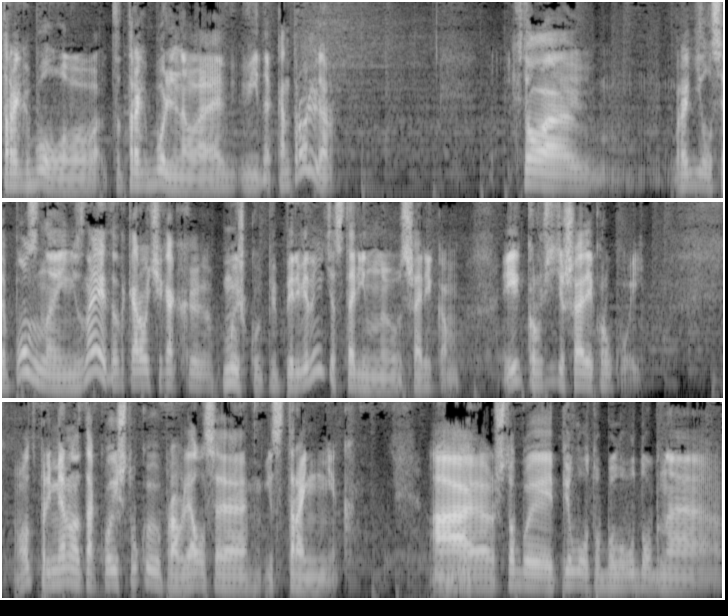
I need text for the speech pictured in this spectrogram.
трекболового, трекбольного вида контроллер. Кто родился поздно и не знает, это, короче, как мышку переверните старинную с шариком и крутите шарик рукой. Вот примерно такой штукой управлялся и странник. А чтобы пилоту было удобно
